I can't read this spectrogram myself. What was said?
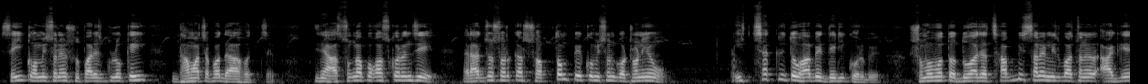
সেই কমিশনের সুপারিশগুলোকেই ধামাচাপা দেওয়া হচ্ছে। তিনি আশঙ্কা প্রকাশ করেন যে, রাজ্য সরকার সপ্তম পে কমিশন গঠনেও ইচ্ছাকৃতভাবে দেরি করবে। সম্ভবত দু সালের নির্বাচনের আগে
